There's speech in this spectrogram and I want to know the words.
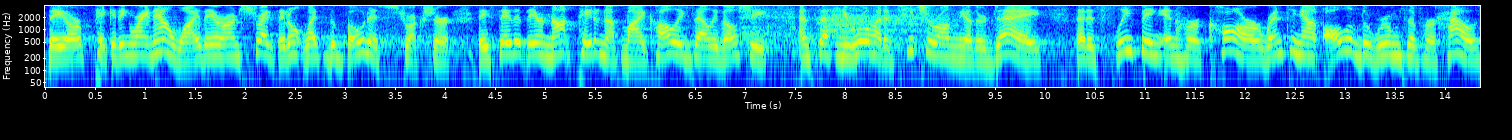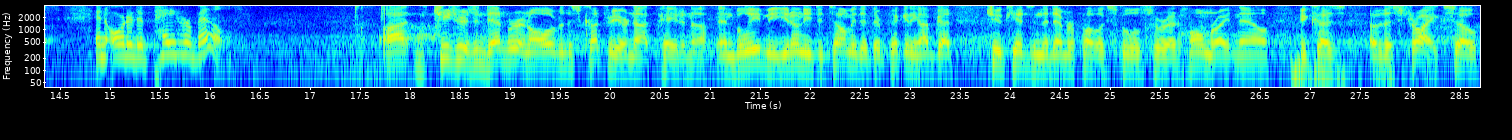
they are picketing right now, why they are on strike. They don't like the bonus structure. They say that they are not paid enough. My colleagues Ali Velshi and Stephanie Ruhle had a teacher on the other day that is sleeping in her car, renting out all of the rooms of her house in order to pay her bills. Uh, teachers in Denver and all over this country are not paid enough. And believe me, you don't need to tell me that they're picketing. I've got two kids in the Denver public schools who are at home right now because of the strike. So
